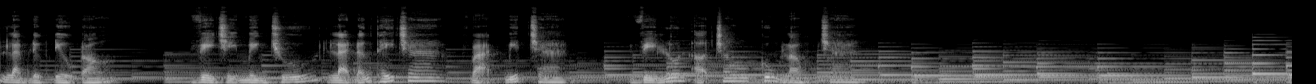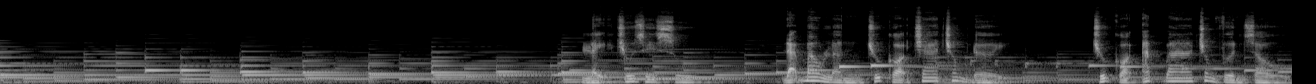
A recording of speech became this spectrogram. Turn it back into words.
làm được điều đó vì chỉ mình Chúa là đấng thấy cha và biết cha, vì luôn ở trong cung lòng cha. Lạy Chúa Giêsu đã bao lần Chúa gọi cha trong đời. Chúa gọi Abba trong vườn dầu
